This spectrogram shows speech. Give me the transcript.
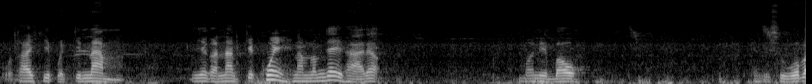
ผู้ท้ายคลิปก็กินน้ำนี่ก่อนน้ำเก๊กห้วยน้ำลำไยถ่ายแล้วมันนี่เบาเห็นสิสูว่าใบ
